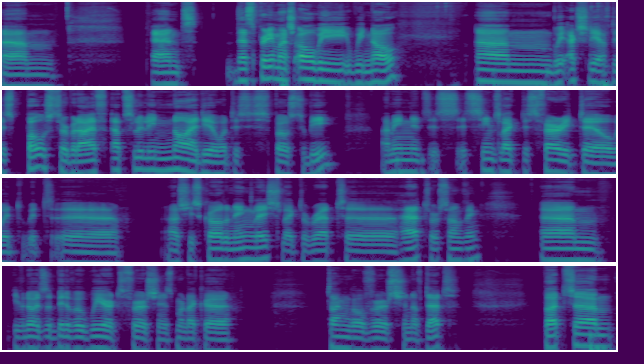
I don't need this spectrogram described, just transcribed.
um, and that's pretty much all we we know um, we actually have this poster, but I have absolutely no idea what this is supposed to be. I mean, it, it's, it seems like this fairy tale with, with uh, how she's called in English, like the red uh, hat or something. Um, even though it's a bit of a weird version, it's more like a tango version of that. But um,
